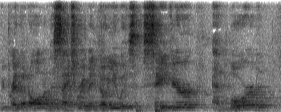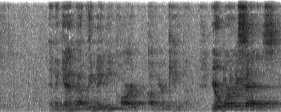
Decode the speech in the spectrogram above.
We pray that all in the sanctuary may know you as Savior and Lord. And again, that we may be part of your kingdom. Your word says,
